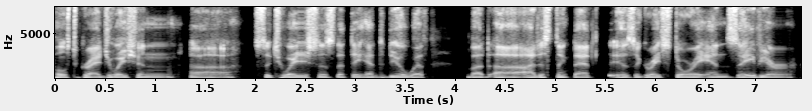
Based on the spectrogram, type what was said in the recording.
post graduation uh, situations that they had to deal with. But uh, I just think that is a great story. And Xavier,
